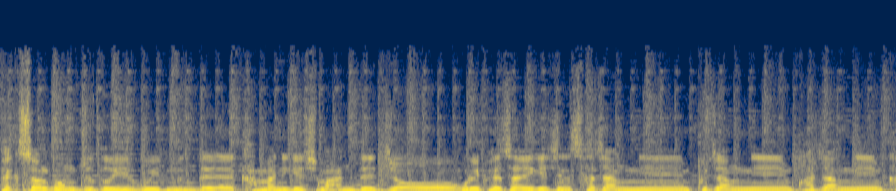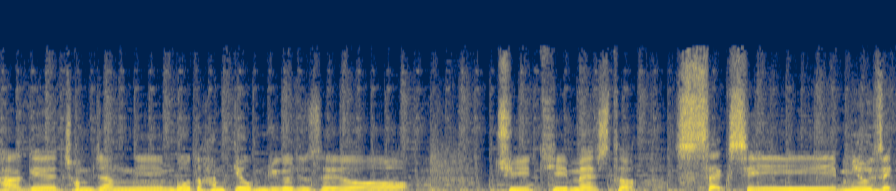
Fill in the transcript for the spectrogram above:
백설공주도 이러고 있는데 가만히 계시면 안 되죠. 우리 회사에 계신 사장님, 부장님, 과장님, 가게 점장님 모두 함께 움직여 주세요. GT 마스터 섹시 뮤직.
